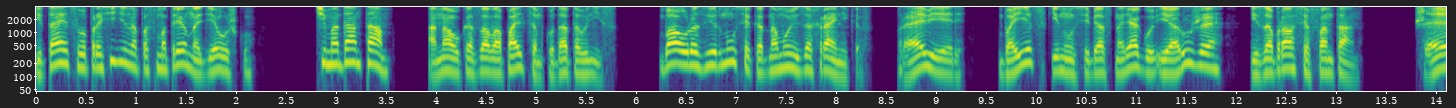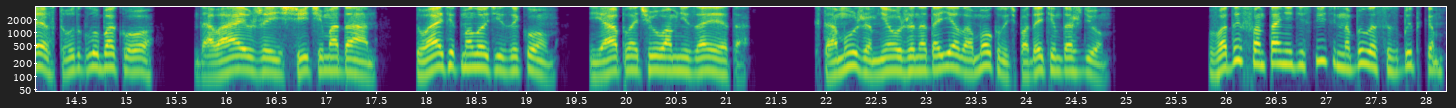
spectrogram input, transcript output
Китаец вопросительно посмотрел на девушку. «Чемодан там!» Она указала пальцем куда-то вниз. Бау развернулся к одному из охранников. «Проверь!» Боец скинул себя снарягу и оружие и забрался в фонтан. «Шеф, тут глубоко. Давай уже ищи чемодан. Хватит молоть языком. Я плачу вам не за это. К тому же мне уже надоело мокнуть под этим дождем. Воды в фонтане действительно было с избытком.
